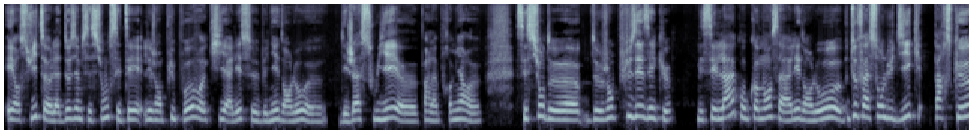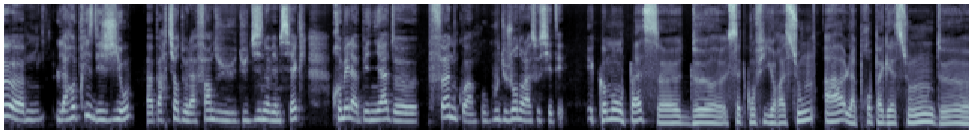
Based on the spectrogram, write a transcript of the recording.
Et ensuite, la deuxième session, c'était les gens plus pauvres qui allaient se baigner dans l'eau déjà souillée par la première session de, de gens plus aisés qu'eux. Mais c'est là qu'on commence à aller dans l'eau de façon ludique parce que la reprise des JO à partir de la fin du, du 19e siècle remet la baignade fun quoi au goût du jour dans la société. Et comment on passe euh, de euh, cette configuration à la propagation de euh,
